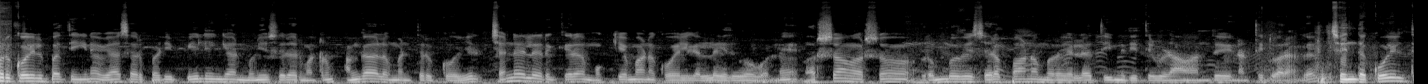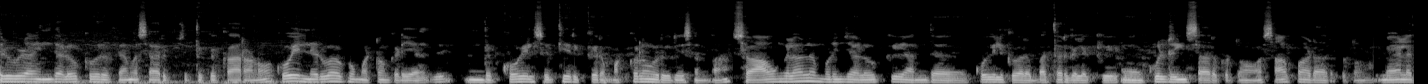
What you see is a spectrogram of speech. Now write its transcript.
ஒரு கோயில் பார்த்தீங்கன்னா வியாசார்படி பீலிங்கான் முனீஸ்வரர் மற்றும் அங்காளம்மன் திருக்கோயில். சென்னையில் இருக்கிற முக்கியமான கோயில்களில் இதுவோ ஒன்று வருஷம் வருஷம் ரொம்பவே சிறப்பான முறையில் தீமிதி திருவிழா வந்து நடத்திட்டு வராங்க. ஸோ இந்த கோயில் திருவிழா இந்த அளவுக்கு ஒரு ஃபேமஸாக இருக்கிறதுக்கு காரணம் கோயில் நிர்வாகம் மட்டும் கிடையாது. இந்த கோயில் சுற்றி இருக்கிற மக்களும் ஒரு ரீசன் தான். ஸோ அவங்களால முடிஞ்ச அளவுக்கு அந்த கோயிலுக்கு வர பக்தர்களுக்கு கூல்ட்ரிங்க்ஸாக இருக்கட்டும் சாப்பாடாக இருக்கட்டும் மேலே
